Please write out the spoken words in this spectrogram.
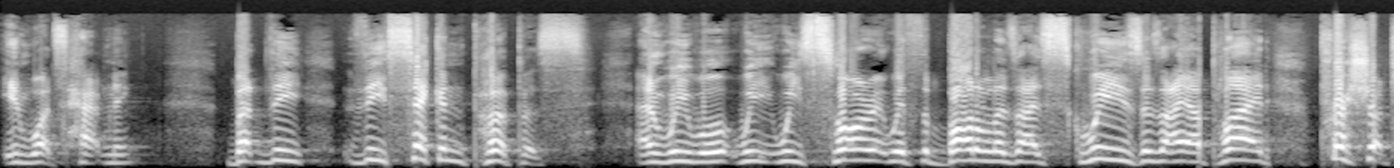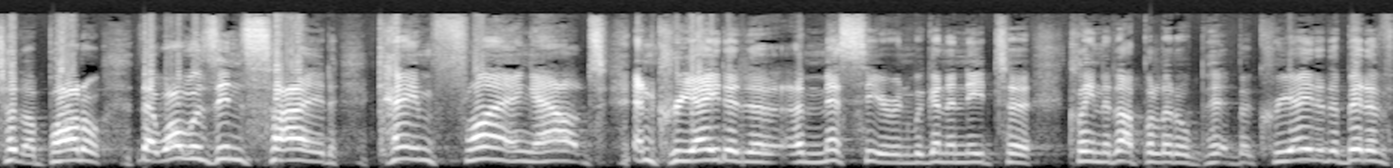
in what's happening. But the, the second purpose and we, will, we, we saw it with the bottle as I squeezed, as I applied pressure to the bottle, that what was inside came flying out and created a, a mess here. And we're going to need to clean it up a little bit, but created a bit of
